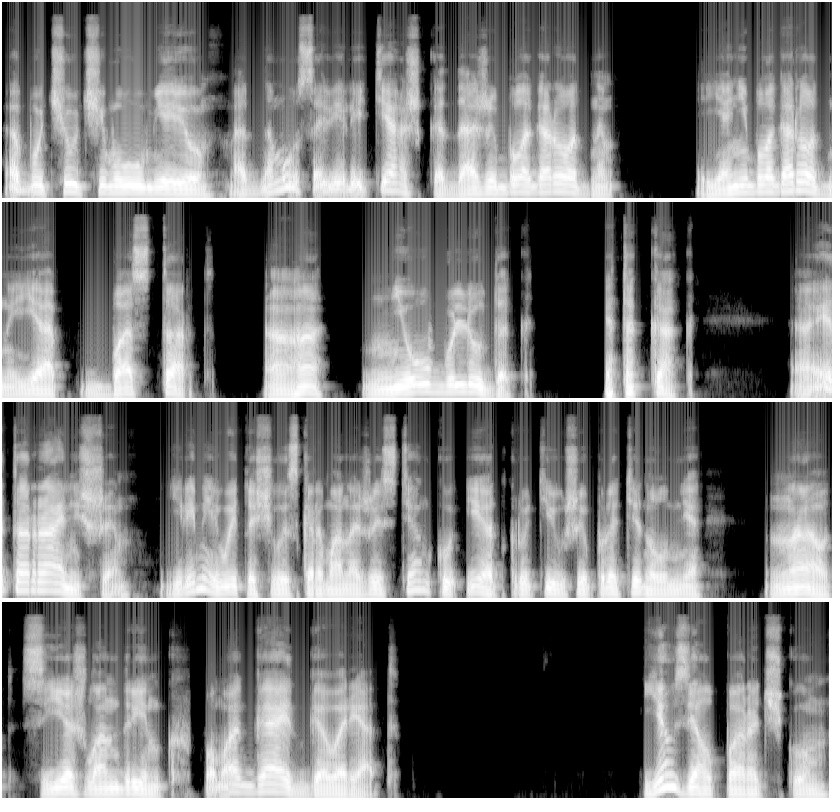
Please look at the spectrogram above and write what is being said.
Обучу, чему умею. Одному Савелий тяжко, даже благородным. «Я не благородный, я бастард». «Ага, не ублюдок». «Это как?» «А это раньше». Еремей вытащил из кармана жестянку и, открутивший, протянул мне. «На вот, съешь ландринку. Помогает, говорят». Я взял парочку.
